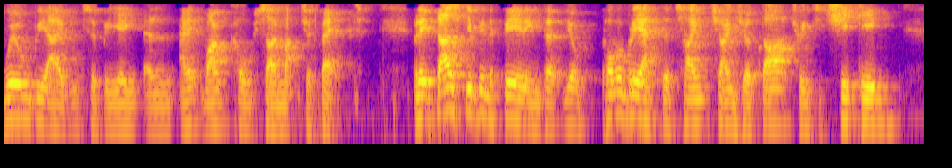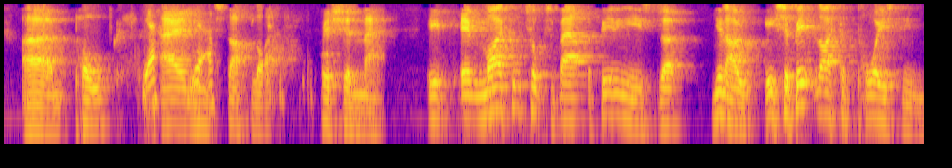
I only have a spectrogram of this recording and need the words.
will be able to be eaten and it won't cause so much effect. But it does give me the feeling that you'll probably have to change, change your dietary to chicken, um, pork, Yeah. and yeah. stuff like fish and that. It, and Michael talks about the feeling is that, you know, it's a bit like a poisoning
